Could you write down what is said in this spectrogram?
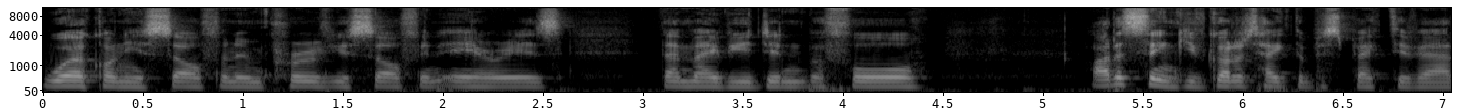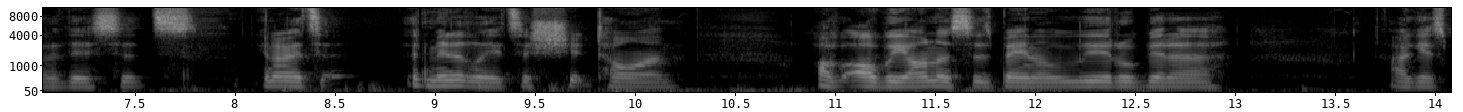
work on yourself and improve yourself in areas that maybe you didn't before. I just think you've got to take the perspective out of this. It's, you know, it's admittedly, it's a shit time. I'll, I'll be honest, there's been a little bit of I guess,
